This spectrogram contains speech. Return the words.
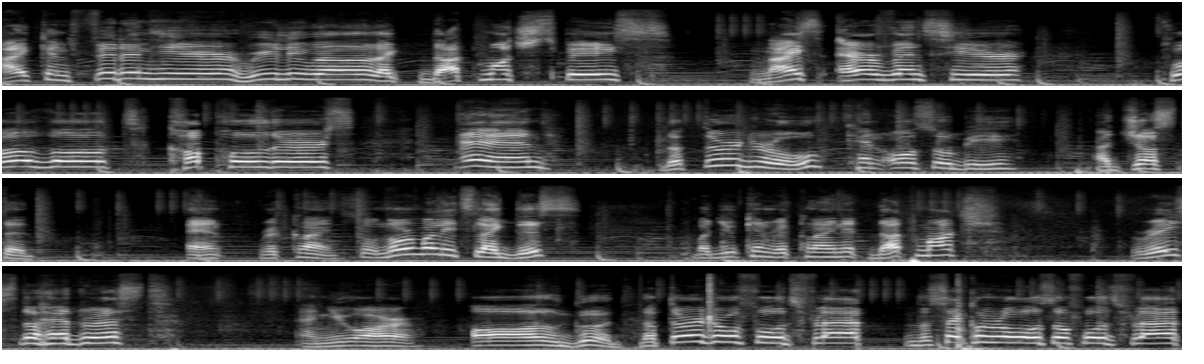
I can fit in here really well, like that much space. Nice air vents here, 12 volt cup holders, and the third row can also be adjusted and reclined. So normally it's like this, but you can recline it that much, raise the headrest, and you are all good. The third row folds flat, the second row also folds flat.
